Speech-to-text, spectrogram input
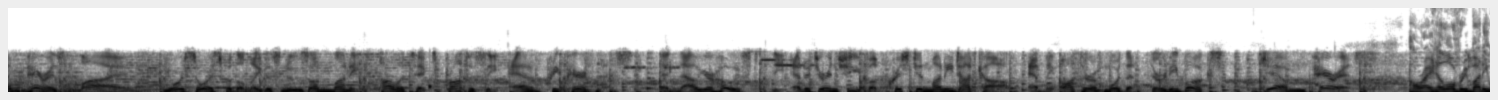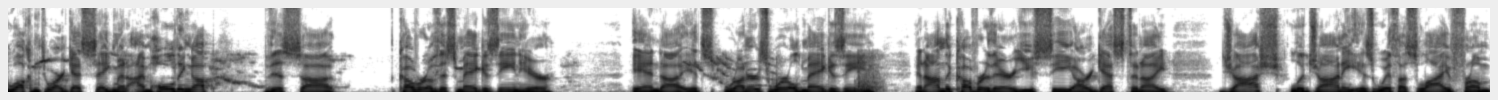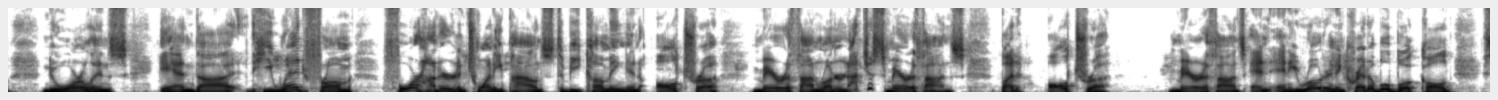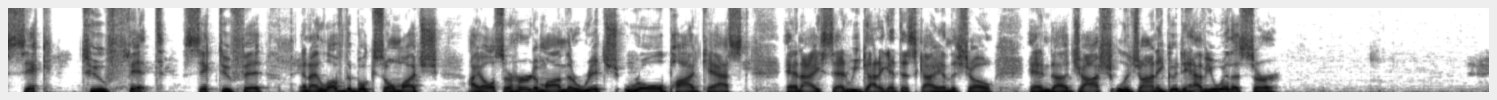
Jim Paris Live, your source for the latest news on money, politics, prophecy, and preparedness. And now your host, the editor in chief of ChristianMoney.com and the author of more than 30 books, Jim Paris. All right, hello everybody. Welcome to our guest segment. I'm holding up this uh, cover of this magazine here, and uh, it's Runner's World magazine. And on the cover there, you see our guest tonight. Josh LaJaunie is with us live from New Orleans, and uh, he went from 420 pounds to becoming an ultra marathon runner. Not just marathons, but ultra marathons and and he wrote an incredible book called Sick to Fit. Sick to Fit. And I love the book so much. I also heard him on the Rich Roll podcast. And I said, we got to get this guy on the show. And uh, Josh LaJaunie, good to have you with us, sir.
